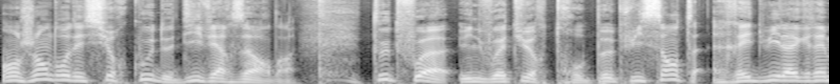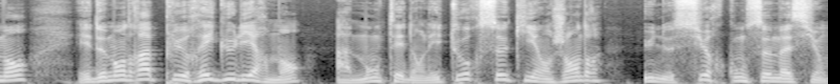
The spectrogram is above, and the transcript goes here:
engendre des surcoûts de divers ordres. Toutefois, une voiture trop peu puissante réduit l'agrément et demandera plus régulièrement monter dans les tours, ce qui engendre une surconsommation.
